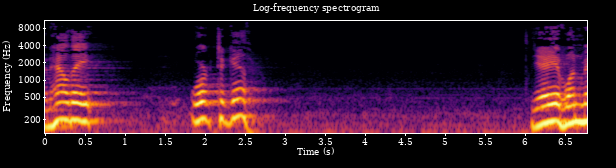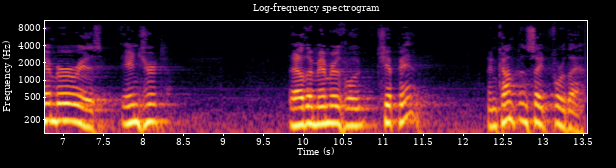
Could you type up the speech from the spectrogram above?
And how they work together. Yea, if one member is injured, the other members will chip in and compensate for that.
